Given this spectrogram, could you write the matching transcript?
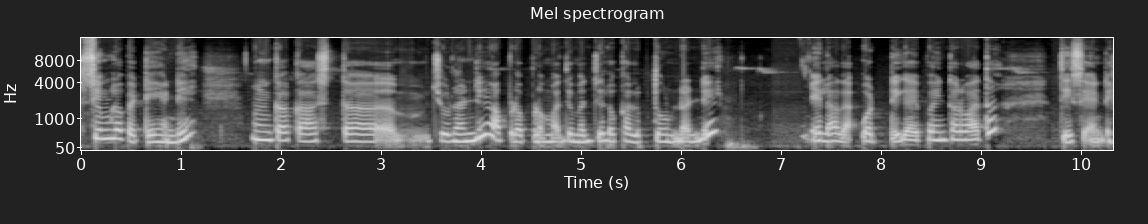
సిమ్లో పెట్టేయండి. ఇంకా కాస్త చూడండి అప్పుడప్పుడు మధ్య మధ్యలో కలుపుతూ ఉండండి. ఇలాగా ఒట్టిగా అయిపోయిన తర్వాత తీసేయండి.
